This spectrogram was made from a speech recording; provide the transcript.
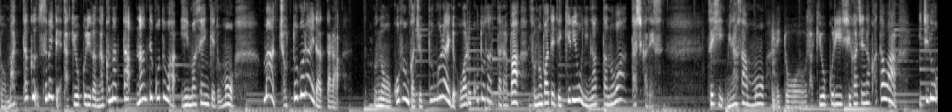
と全く全て先送りがなくなったなんてことは言いませんけどもまあちょっとぐらいだったらの5分か10分ぐらいで終わることだったらばその場でできるようになったのは確かです。ぜひ皆さんも、えっと、先送りしがちな方は一度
